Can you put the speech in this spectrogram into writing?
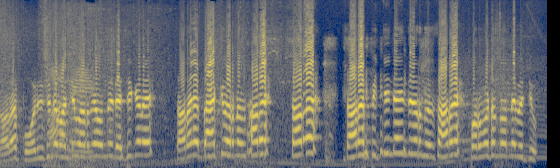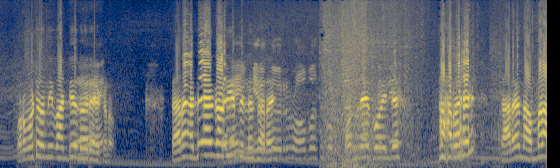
സാറേ പോലീസിന്റെ വണ്ടി പറഞ്ഞ ഒന്ന് രക്ഷിക്കണേ. സാറേ ബാക്ക് വരണം. സാറേ സാറേ സാറേ ഫിറ്റിംഗ് ടൈം തീർന്നു. സാറേ പുറമോട്ടൊന്ന് വന്നേ പറ്റൂ. പുറമോട്ട് വന്ന് ഈ വണ്ടി ഒന്ന് വരേക്കണം സാറേ അത് ഞാൻ കളിയത്തില്ല സാറേ ഒന്നേ പോയിന്റ് സാറേ സാറേ നമ്മുടെ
